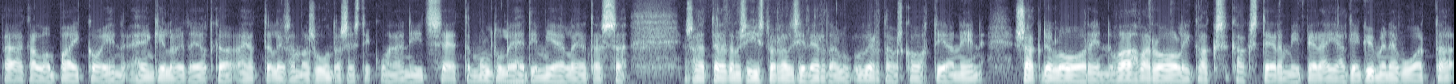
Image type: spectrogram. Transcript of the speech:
pääkallon paikkoihin henkilöitä, jotka ajattelee samansuuntaisesti kuin hän itse. Että mulla tulee heti mieleen tässä, jos ajattelee tämmöisiä historiallisia vertailu, vertauskohtia, niin Jacques Delorsin vahva rooli, kaksi, kaksi termiä perän jälkeen kymmenen vuotta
